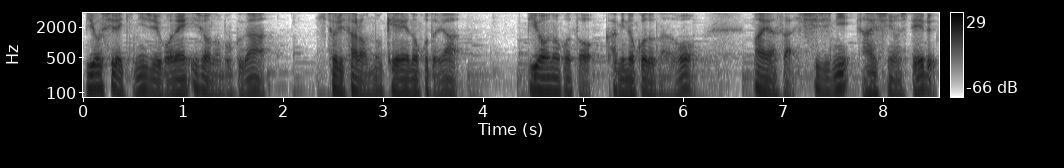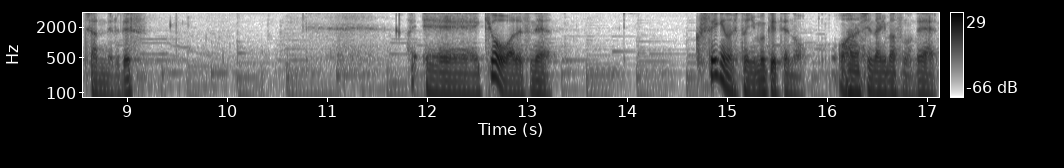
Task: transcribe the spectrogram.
美容師歴25年以上の僕が一人サロンの経営のことや美容のこと髪のことなどを毎朝7時に配信をしているチャンネルです、えー、今日はですね癖毛の人に向けてのお話になりますので、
